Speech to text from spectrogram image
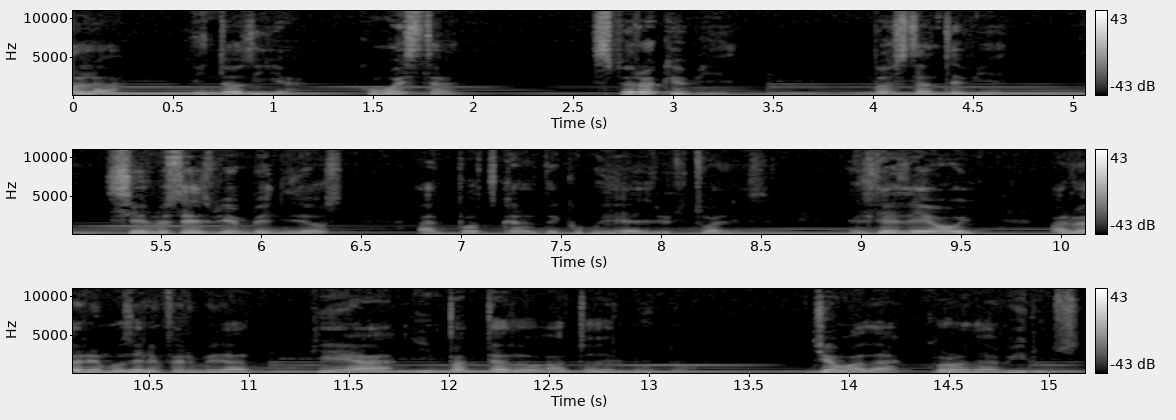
Hola, lindo día, ¿cómo están? Espero que bien, bastante bien. Sean ustedes bienvenidos al podcast de comunidades virtuales. El día de hoy hablaremos de la enfermedad que ha impactado a todo el mundo, llamada coronavirus.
